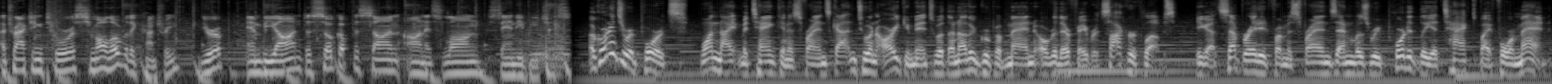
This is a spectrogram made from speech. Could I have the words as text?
attracting tourists from all over the country, Europe, and beyond to soak up the sun on its long, sandy beaches. According to reports, one night Mittank and his friends got into an argument with another group of men over their favorite soccer clubs. He got separated from his friends and was reportedly attacked by four men,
